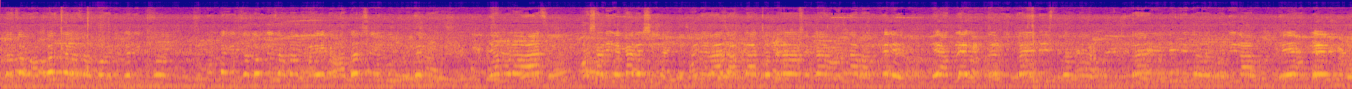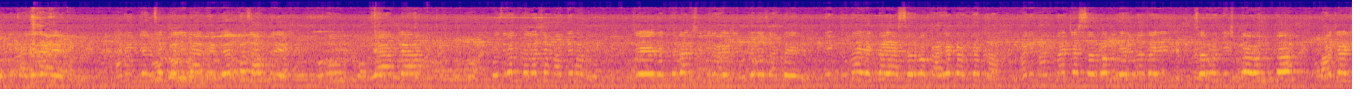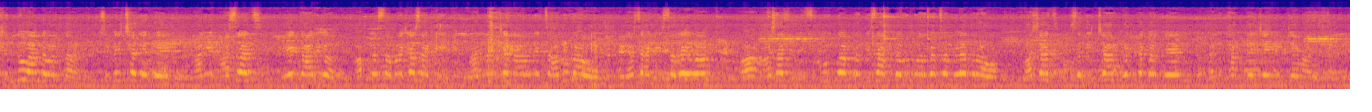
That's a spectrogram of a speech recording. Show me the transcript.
शब्दाचा वापर केला जातो आणि गरीब कुटुंब ही जगवली जातात हा एक आदर्श इथे ठेवलेला आहे त्यामुळं आज आषाढी एकादशी आणि आज आपला चंद्रशेखर अण्णा बांधलेले हे आपल्या इतर मित्रांनी मित्रांनी नदीला हे आपले झालेले आहेत. आणि त्यांचं बलिदान सर्व प्रेरणादायी सर्व निष्ठावंत माझ्या हिंदू बांधवांना शुभेच्छा देते. आणि असंच हे कार्य आपल्या समाजासाठी अण्णांच्या नावाने चालू राहावं. यासाठी सदैव असाच उत्स्फूर्त प्रतिसाद तरुण वर्गाचा मिळत राहावं. अशाच सदिच्छा व्यक्त करते आणि थांबते. जय हिंद जय महाराष्ट्र.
